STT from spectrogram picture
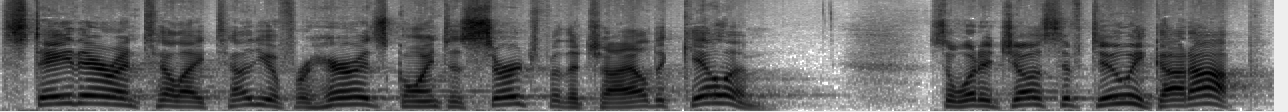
Stay there until I tell you, for Herod's going to search for the child to kill him. So what did Joseph do? He got up.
